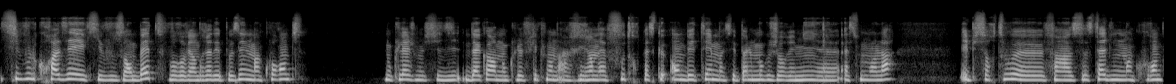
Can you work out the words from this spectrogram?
si vous le croisez et qu'il vous embête, vous reviendrez déposer une main courante. Donc là, je me suis dit, d'accord, donc le flic n'en a rien à foutre, parce que embêter, moi, c'est pas le mot que j'aurais mis euh, à ce moment-là. Et puis surtout, enfin, à ce stade, une main courante,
